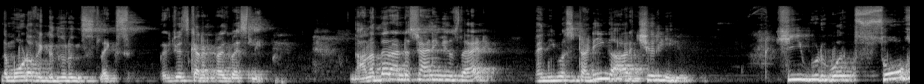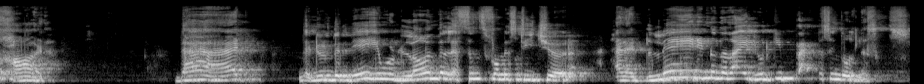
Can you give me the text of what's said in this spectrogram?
the mode of ignorance, like which is characterized by sleep. The another understanding is that when he was studying archery, he would work so hard that, during the day he would learn the lessons from his teacher, and at late into the night he would keep practicing those lessons.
